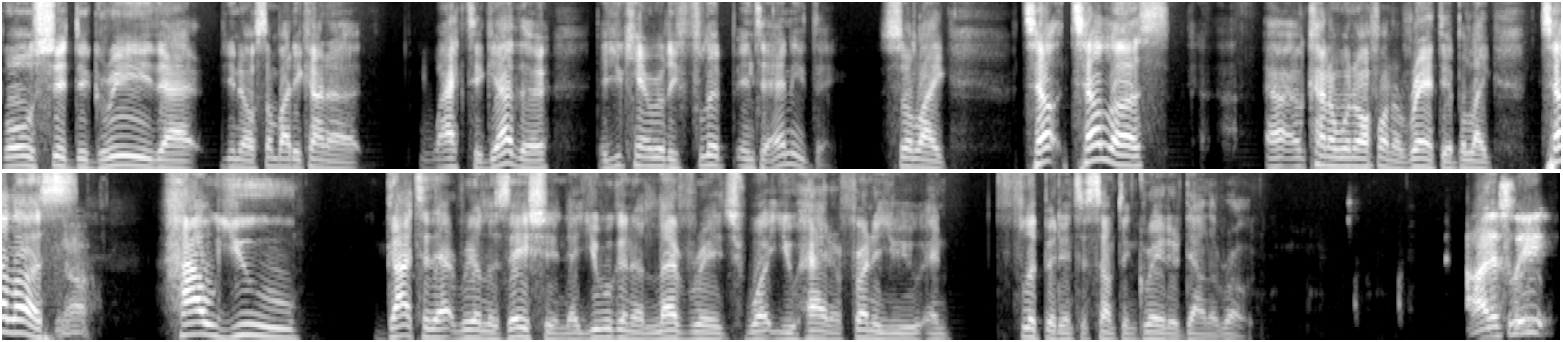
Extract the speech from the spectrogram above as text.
bullshit degree that you know somebody kind of whacked together that you can't really flip into anything. So like, tell tell us. I kind of went off on a rant there, but like, tell us how you got to that realization that you were going to leverage what you had in front of you and flip it into something greater down the road. honestly,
